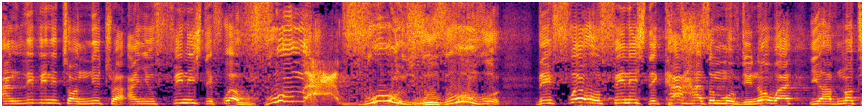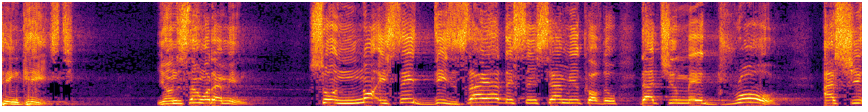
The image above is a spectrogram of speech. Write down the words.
and leaving it on neutral and you finish the fuel. Vroom, vroom, vroom, vroom, vroom. The fuel will finish, the car hasn't moved. You know why? You have not engaged. You understand what I mean? So not it says desire the sincere milk of the that you may grow as you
